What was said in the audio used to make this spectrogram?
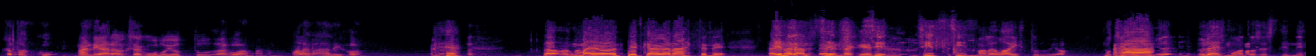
Kato, kun mä en tiedä, onko sä kuullut juttua tai huomannut, mutta mä olen vähän lihon. no kun mä en ole pitkään aikaa nähty, niin En mä, karanteenin si, takia. si, siitä, siitä mä olen laihtunut jo. Mutta yle, yleismuotoisesti, niin,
